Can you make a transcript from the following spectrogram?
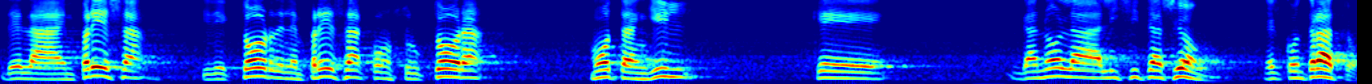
de la empresa, director de la empresa constructora Motanguil, que ganó la licitación, el contrato.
